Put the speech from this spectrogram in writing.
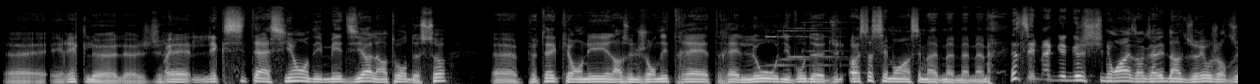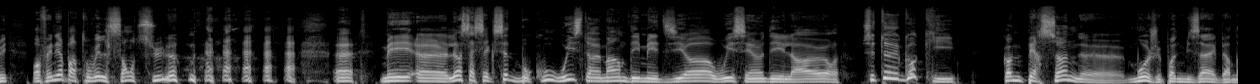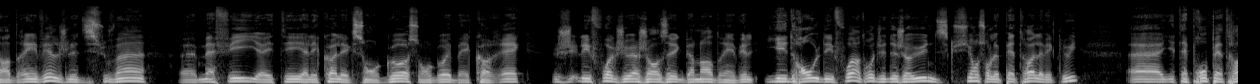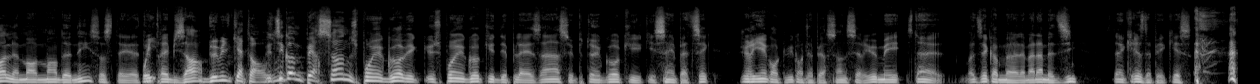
euh, Éric, le, le- je dirais l'excitation des médias alentour de ça. Euh, Peut-être qu'on est dans une journée très, très low au niveau de. Du... Ah, ça, c'est mon, c'est ma, ma, ma, ma- c'est ma gueule chinoise, donc vous allez l'endurer aujourd'hui. On va finir par trouver le son dessus, là. Euh, mais euh, là, ça s'excite beaucoup. Oui, c'est un membre des médias. Oui, c'est un des leurs. C'est un gars qui, comme personne, moi, j'ai pas de misère avec Bernard Drainville, je le dis souvent. Euh, ma fille a été à l'école avec son gars, son gars est bien correct. les fois que j'ai eu à jaser avec Bernard Drinville, il est drôle des fois. Entre autres, j'ai déjà eu une discussion sur le pétrole avec lui. Euh, il était pro-pétrole à un moment donné. Ça, c'était très bizarre. 2014. Mais tu sais, comme personne, c'est pas un gars avec. C'est pas un gars qui est déplaisant, c'est plutôt un gars qui, est sympathique. J'ai rien contre lui, contre la personne, sérieux, mais c'est un. On va dire, comme euh, la madame a dit, c'est un crise de péquiste.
